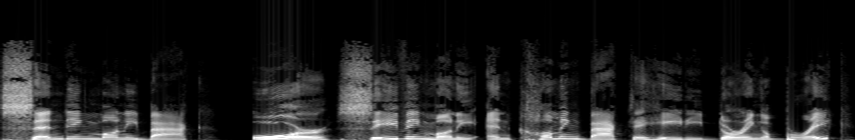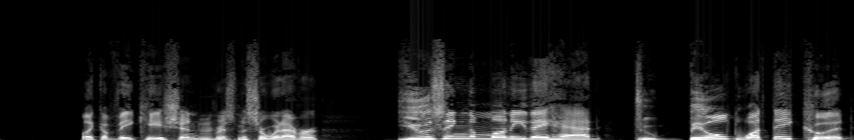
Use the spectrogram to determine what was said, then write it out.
sending money back or saving money and coming back to Haiti during a break, like a vacation, Mhm. Christmas or whatever, using the money they had to build what they could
